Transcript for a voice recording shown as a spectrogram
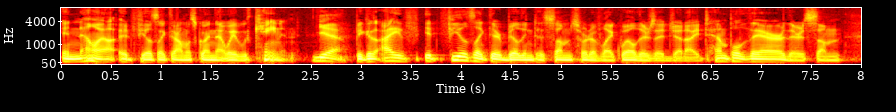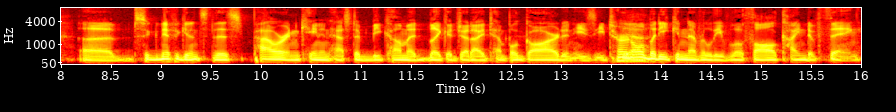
And now it feels like they're almost going that way with Kanan. Yeah. because I it feels like they're building to some sort of like well, there's a Jedi temple there. There's some uh, significance to this power, and Kanan has to become a like a Jedi temple guard, and he's eternal, Yeah. but he can never leave Lothal, kind of thing.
